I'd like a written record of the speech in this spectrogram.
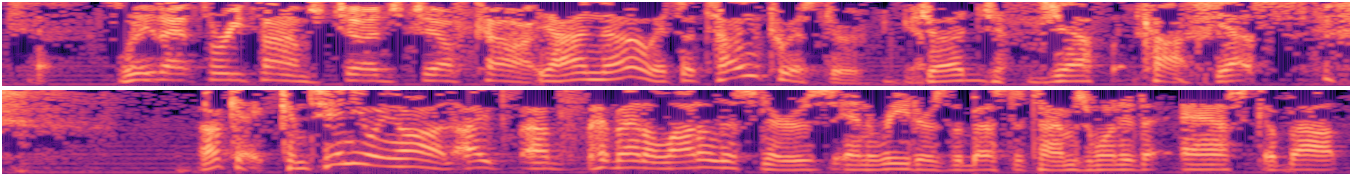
Say that three times, Judge Jeff Cox. Yeah, I know. It's a tongue twister. Judge Jeff Cox. Yes. Okay, continuing on, I, have had a lot of listeners and readers, the best of times, wanted to ask about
